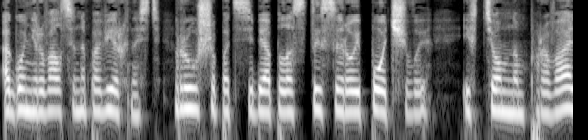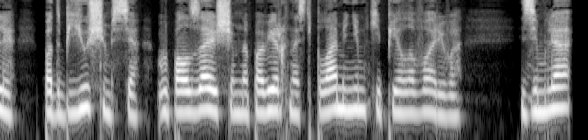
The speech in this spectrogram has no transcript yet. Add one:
Огонь рвался на поверхность, руша под себя пласты сырой почвы, и в темном провале, под бьющимся, выползающим на поверхность пламенем кипело варево. Земля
